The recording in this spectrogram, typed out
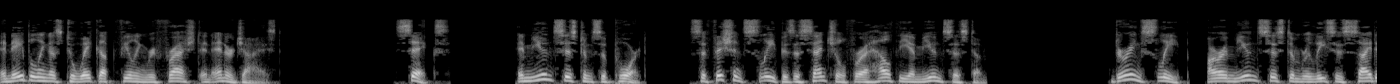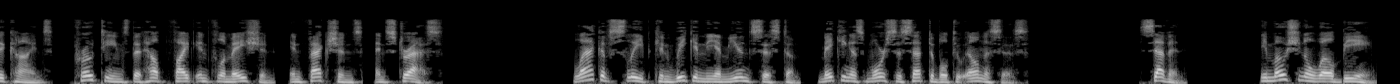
enabling us to wake up feeling refreshed and energized. 6. Immune system support. Sufficient sleep is essential for a healthy immune system. During sleep, our immune system releases cytokines, proteins that help fight inflammation, infections, and stress. Lack of sleep can weaken the immune system, making us more susceptible to illnesses. 7. Emotional well-being.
